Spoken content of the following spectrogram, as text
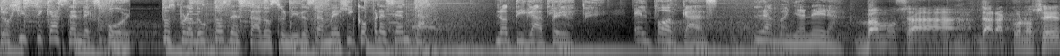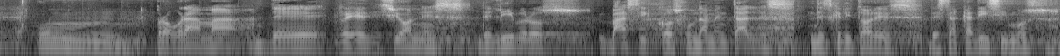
Logística Send Export. Tus productos de Estados Unidos a México presenta Notigape, el podcast La Mañanera. Vamos a dar a conocer un programa de reediciones de libros básicos, fundamentales, de escritores destacadísimos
